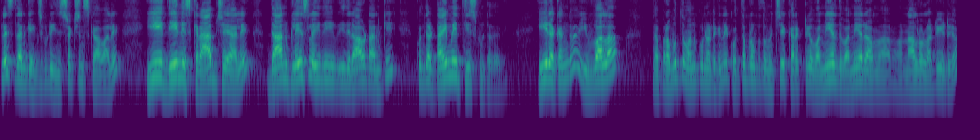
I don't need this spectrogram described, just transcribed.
ప్లస్ దానికి ఎగ్జిక్యూటివ్ ఇన్స్ట్రక్షన్స్ కావాలి. ఈ దీన్ని స్క్రాప్ చేయాలి. దాని ప్లేస్లో ఇది ఇది రావడానికి కొంత టైం అయితే తీసుకుంటుంది అది. ఈ రకంగా ఇవాళ ప్రభుత్వం అనుకున్నట్టుగానే కొత్త ప్రభుత్వం వచ్చి కరెక్ట్గా వన్ ఇయర్ వన్ ఇయర్ నాలుగు రోజులు అటు ఇటుగా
